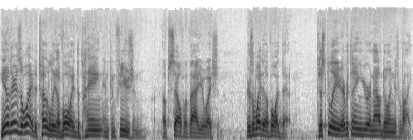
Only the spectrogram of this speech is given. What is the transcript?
You know, there's a way to totally avoid the pain and confusion of self evaluation. There's a way to avoid that. Just believe everything you are now doing is right.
